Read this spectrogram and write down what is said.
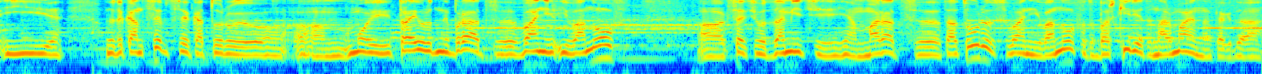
И это концепция, которую э, мой троюродный брат Ваня Иванов, э, кстати, вот заметьте, я Марат э, Татурас, Ваня Иванов, вот в Башкирии это нормально, когда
